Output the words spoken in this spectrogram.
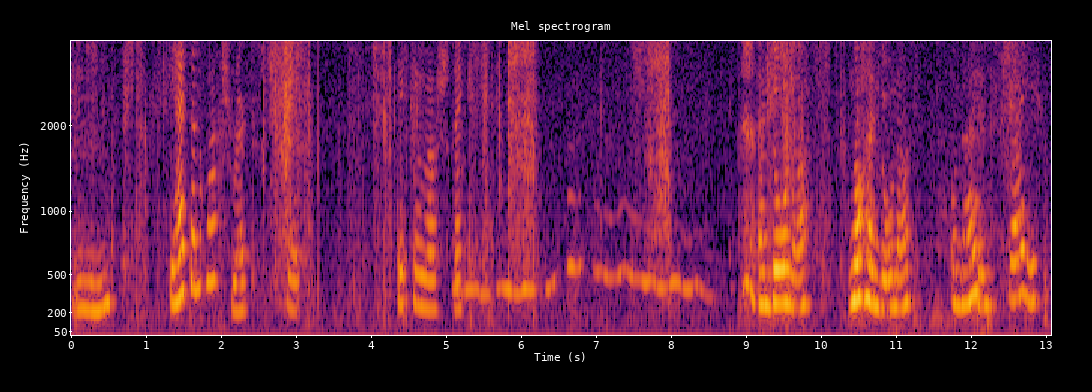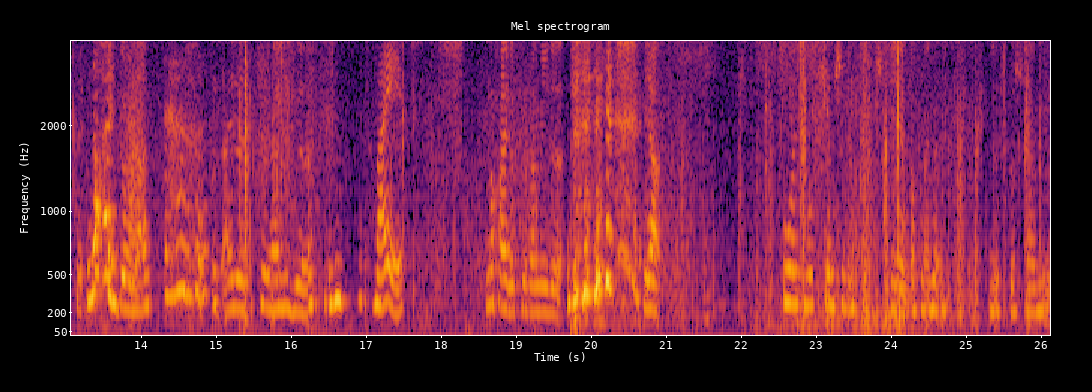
Mhm. Wie heißt der nochmal? Shrek. Schreck. Denk mir mal Schreck. Ein Donut. Noch ein Donut. Oh nein. Zwei. Noch ein Donut. Und eine Pyramide. Zwei. Noch eine Pyramide. ja. Oh, ich muss ganz schön Impact spielen auf meine Liste schreiben.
